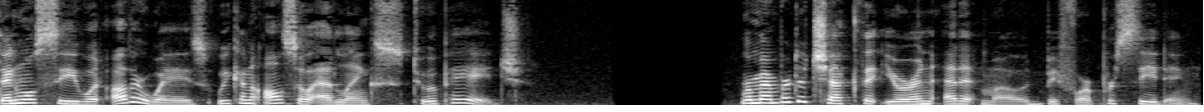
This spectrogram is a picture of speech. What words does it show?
Then we'll see what other ways we can also add links to a page. Remember to check that you're in edit mode before proceeding.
